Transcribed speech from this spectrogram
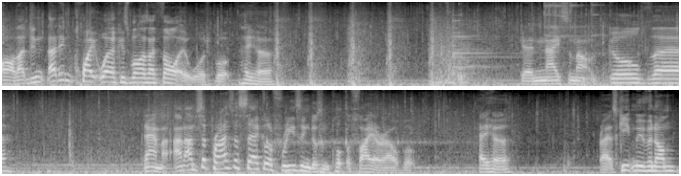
Oh, that didn't that didn't quite work as well as I thought it would, but hey ho. Get a nice amount of gold there. Damn, I'm, I'm surprised the Circle of Freezing doesn't put the fire out, but hey ho. Right, let's keep moving on.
